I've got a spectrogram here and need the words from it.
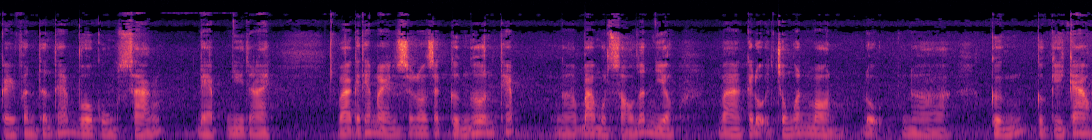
cái phần thân thép vô cùng sáng đẹp như thế này. Và cái thép này nó sẽ, nó sẽ cứng hơn thép uh, 316 rất nhiều và cái độ chống ăn mòn độ uh, cứng cực kỳ cao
